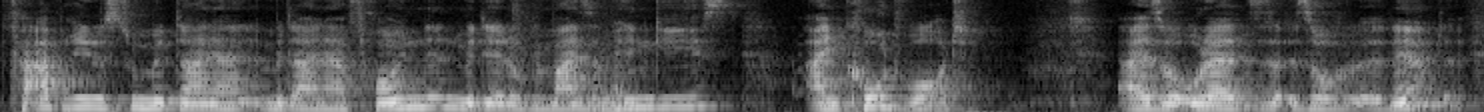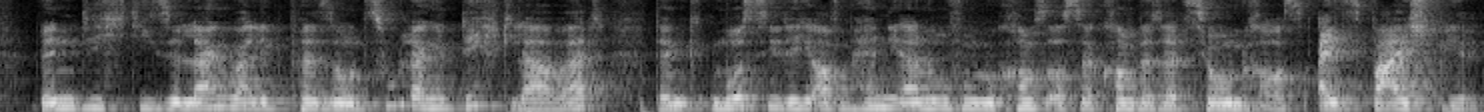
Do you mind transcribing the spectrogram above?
verabredest du mit deiner, mit deiner Freundin, mit der du gemeinsam hingehst, ein Codewort. Also, oder so, ne? wenn dich diese langweilige Person zu lange dicht labert, dann muss sie dich auf dem Handy anrufen und du kommst aus der Konversation raus. Als Beispiel.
